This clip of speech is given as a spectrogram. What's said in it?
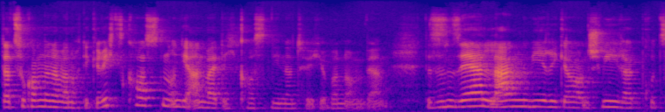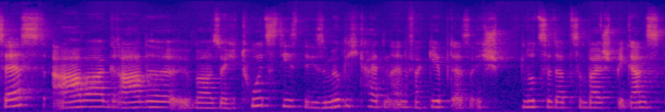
dazu kommen dann aber noch die Gerichtskosten und die anwaltlichen Kosten, die natürlich übernommen werden. Das ist ein sehr langwieriger und schwieriger Prozess, aber gerade über solche Tools, die es diese Möglichkeiten einfach gibt, also ich nutze da zum Beispiel ganz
